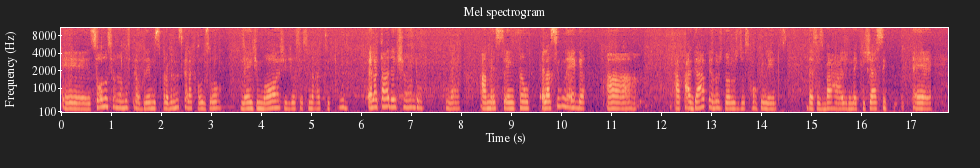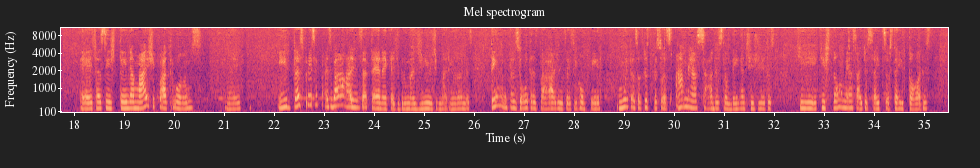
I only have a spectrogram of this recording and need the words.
é, solucionando os problemas, os problemas que ela causou, né, de morte, de assassinatos e tudo, ela está deixando né, a mercê. Então, ela se nega a, a pagar pelos danos dos rompimentos dessas barragens, né, que já se, é, é, já se estende há mais de quatro anos, né, e das principais barragens até, né, que é de Brumadinho, de Marianas, tem muitas outras barragens aí se rompendo, muitas outras pessoas ameaçadas também, atingidas, que, que estão ameaçadas de sair de seus territórios,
